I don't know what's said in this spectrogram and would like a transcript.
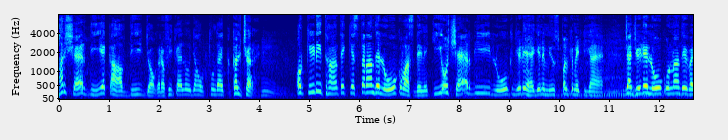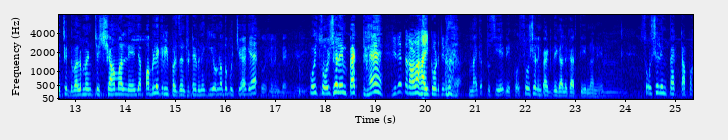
ਹਰ ਸ਼ਹਿਰ ਦੀ ਇੱਕ ਆਪਦੀ ਜੀਓਗ੍ਰਾਫੀ ਕਹਿ ਲਓ ਜਾਂ ਉੱਥੋਂ ਦਾ ਇੱਕ ਕਲਚਰ ਹੈ। ਔਰ ਕਿਹੜੀ ਥਾਂ ਤੇ ਕਿਸ ਤਰ੍ਹਾਂ ਦੇ ਲੋਕ ਵਸਦੇ ਨੇ? ਕੀ ਉਹ ਸ਼ਹਿਰ ਦੀ ਲੋਕ ਜਿਹੜੇ ਹੈਗੇ ਨੇ ਮਿਊਨਿਸਪਲ ਕਮੇਟੀਆਂ ਹੈ ਜਾਂ ਜਿਹੜੇ ਲੋਕ ਉਹਨਾਂ ਦੇ ਵਿੱਚ ਡਿਵੈਲਪਮੈਂਟ 'ਚ ਸ਼ਾਮਲ ਨੇ ਜਾਂ ਪਬਲਿਕ ਰਿਪਰੈਜ਼ੈਂਟੇਟਿਵ ਨੇ? ਕੀ ਉਹਨਾਂ ਤੋਂ ਪੁੱਛਿਆ ਗਿਆ? ਸੋਸ਼ਲ ਇੰਪੈਕਟ ਕੋਈ ਸੋਸ਼ਲ ਇੰਪੈਕਟ ਹੈ? ਜਿਹਦੇ ਤੇ ਰੌਲਾ ਹਾਈ ਕੋਰਟ ਚ ਵੀ ਪਿਆ। ਮੈਂ ਕਿਹਾ ਤੁਸੀਂ ਇਹ ਵੇਖੋ ਸੋਸ਼ਲ ਇੰਪੈਕਟ ਦੀ ਗੱਲ ਕਰਤੀ ਇਹਨਾਂ ਨੇ। ਸੋਸ਼ਲ ਇੰਪੈਕਟ ਆਪਾਂ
